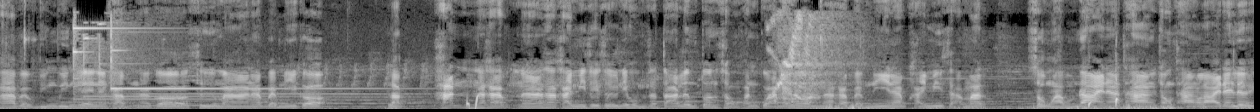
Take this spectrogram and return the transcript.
ภาพแบบวิ้งวิ้งเลยนะครับนะก็ซื้อมานะแบบนี้ก็หลักพันนะครับนะถ้าใครมีสวยๆแบบนี้ผมสตาร์ทเริ่มต้น 2,000 กว่าแน่นอนนะครับแบบนี้นะครับใครมีสามารถส่งหาผมได้นะทางช่องทางไลน์ได้เลย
